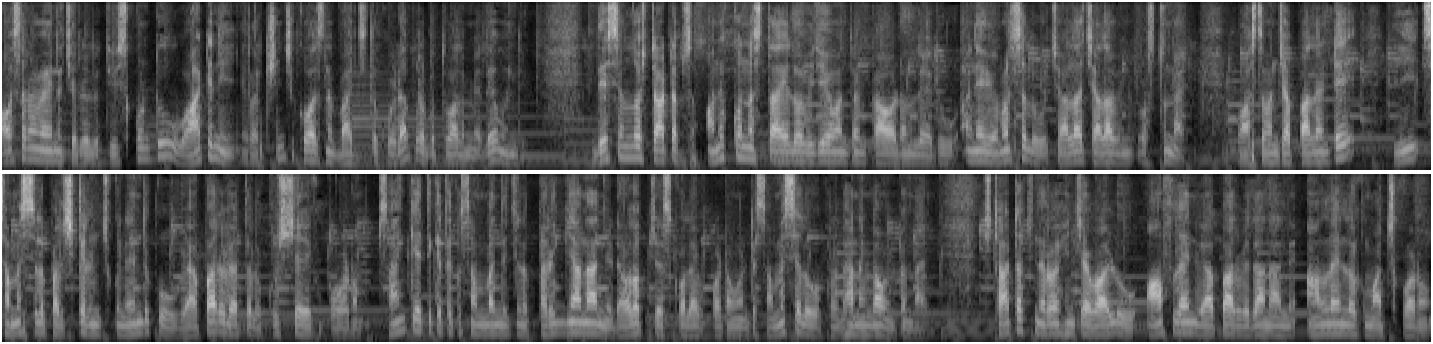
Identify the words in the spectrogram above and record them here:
అవసరమైన చర్యలు తీసుకుంటూ వాటిని రక్షించుకోవాల్సిన బాధ్యత కూడా ప్రభుత్వాల మీదే ఉంది. దేశంలో స్టార్టప్స్ అనుకున్న స్థాయిలో విజయవంతం కావడం లేదు అనే విమర్శలు చాలా చాలా వస్తున్నాయి. వాస్తవం చెప్పాలంటే ఈ సమస్యలు పరిష్కరించుకునేందుకు వ్యాపారవేత్తలు కృషి చేయకపోవడం సాంకేతికతకు సంబంధించిన పరిజ్ఞానాన్ని డెవలప్ చేసుకోలేకపోవడం వంటి సమస్యలు ప్రధానంగా ఉంటున్నాయి. స్టార్టప్స్ నిర్వహించే వాళ్ళు ఆఫ్లైన్ వ్యాపార విధానాన్ని ఆన్లైన్లోకి మార్చుకోవడం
